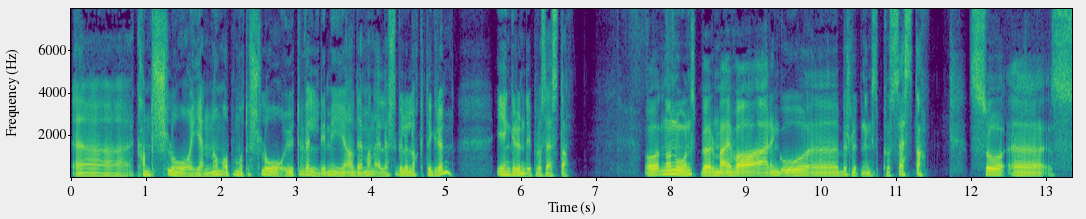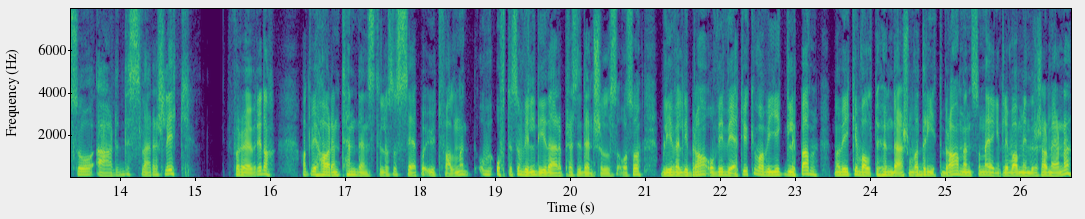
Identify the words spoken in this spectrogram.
kan slå gjennom og på en måte slå ut veldig mye av det man ellers skulle lagt til grunn i en grundig prosess, da. Og når noen spør meg hva er en god beslutningsprosess, da, så, uh, så, er det dessverre slik, for øvrig, da, at vi har en tendens til å se på utfallene. Ofte så vil de der presidentials også bli veldig bra, og vi vet jo ikke hva vi gikk glipp av når vi ikke valgte hun der som var dritbra, men som egentlig var mindre sjarmerende.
